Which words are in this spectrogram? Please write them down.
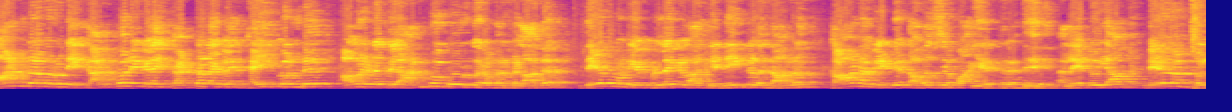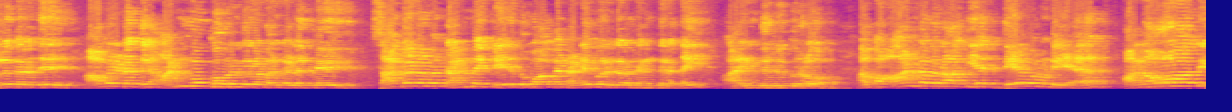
ஆண்டவருடைய கற்பனைகளை கட்டளைகளை கை கொண்டு அவரிடத்தில் அன்பு கூறுகிறவர்களாக தேவனுடைய பிள்ளைகளாகிய நீங்களும் நானும் காண வேண்டியது அவசியமாக இருக்கிறது அல்லேலூயா வேதம் சொல்லுகிறது அவரிடத்தில் அன்பு கூறுகிறவர்களுக்கு சகலம நன்மைக்கு ஏதுவாக நடைபெறுகிறது என்கிறதை அறிந்திருக்கிறோம். அப்ப ஆண்டவராகிய தேவனுடைய அநாதி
